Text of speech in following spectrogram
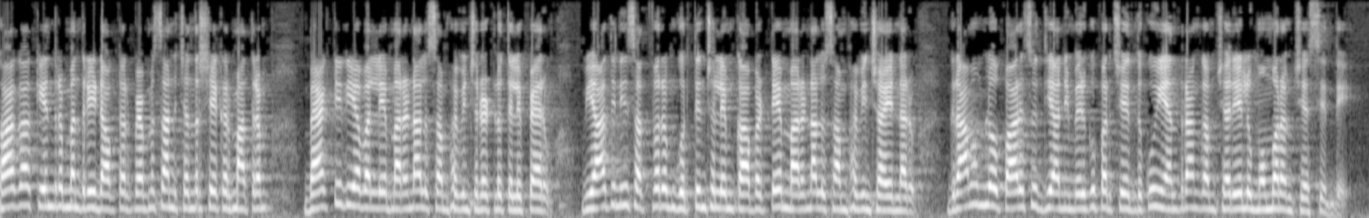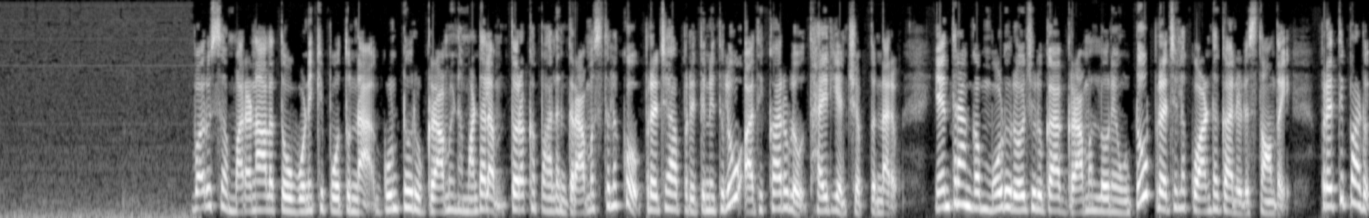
కాగా కేంద్ర మంత్రి డాక్టర్ పెమ్మసాని చంద్రశేఖర్ మాత్రం బ్యాక్టీరియా వల్లే మరణాలు సంభవించినట్లు తెలిపారు. వ్యాధిని సత్వరం గుర్తించలేం కాబట్టే మరణాలు సంభవించాయన్నారు. గ్రామంలో పారిశుద్ధ్యాన్ని మెరుగుపరిచేందుకు యంత్రాంగం చర్యలు ముమ్మరం చేసింది. వరుస మరణాలతో ఉణికిపోతున్న గుంటూరు గ్రామీణ మండలం తురకపాలెం గ్రామస్తులకు ప్రజాప్రతినిధులు అధికారులు ధైర్యం చెప్తున్నారు. యంత్రాంగం మూడు రోజులుగా గ్రామంలోనే ఉంటూ ప్రజలకు అండగా నిలుస్తోంది. ప్రతిపాడు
